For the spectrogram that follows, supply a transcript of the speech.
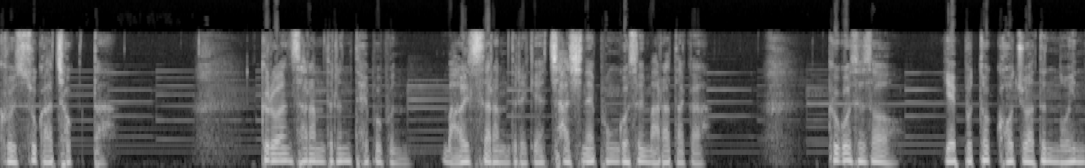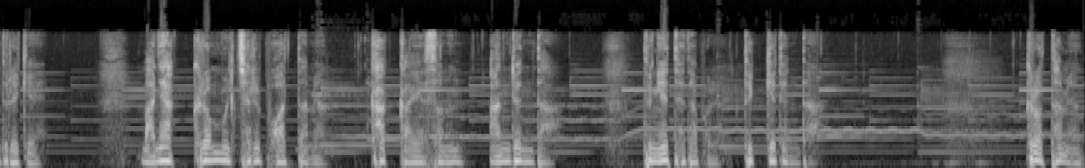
그 수가 적다. 그러한 사람들은 대부분 마을 사람들에게 자신의 본 것을 말하다가 그곳에서 옛부터 거주하던 노인들에게 만약 그런 물체를 보았다면 가까이에서는 안 된다 등의 대답을 듣게 된다. 그렇다면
